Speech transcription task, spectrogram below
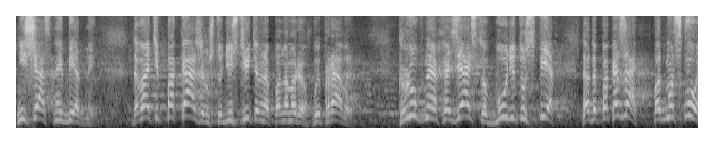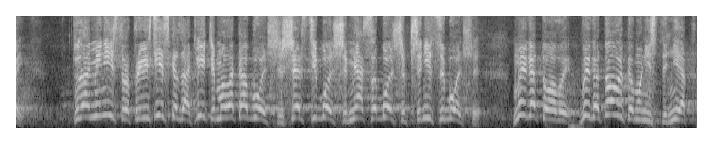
Несчастный, бедный. Давайте покажем, что действительно, Пономарев, вы правы. Крупное хозяйство будет успех. Надо показать под Москвой. Туда министров привести и сказать, видите, молока больше, шерсти больше, мяса больше, пшеницы больше. Мы готовы. Вы готовы, коммунисты? Нет.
